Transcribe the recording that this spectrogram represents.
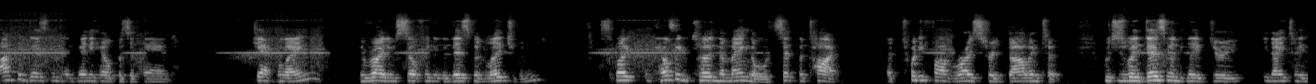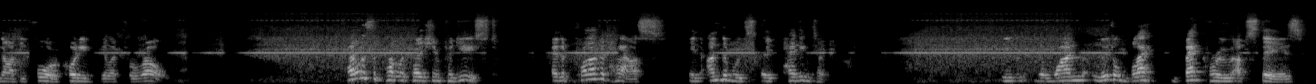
Arthur Desmond had many helpers at hand. Jack Lang, who wrote himself into the Desmond Legend, spoke helping turn the mangle and set the type at 25 Rose Street, Darlington, which is where Desmond lived during in 1894, according to the electoral roll. How was the publication produced? At a private house in Underwood Street, Paddington. In the one little black back room upstairs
